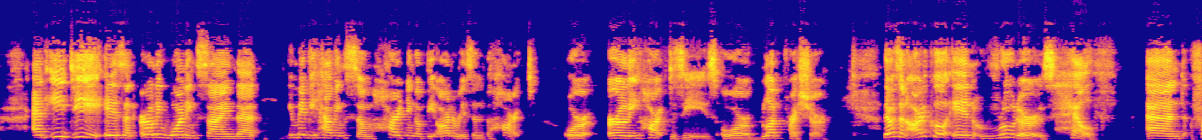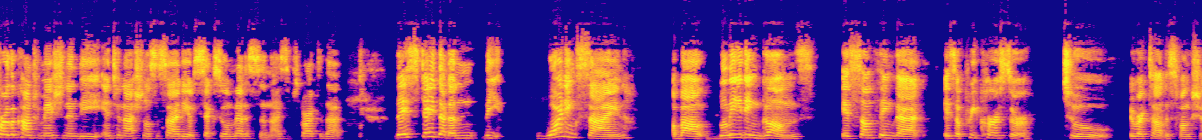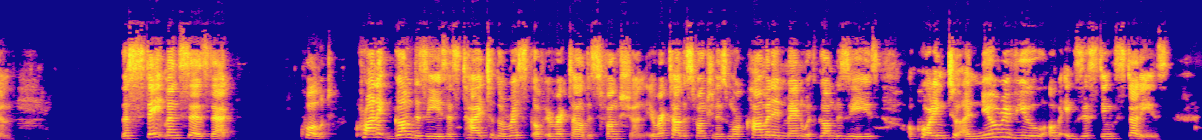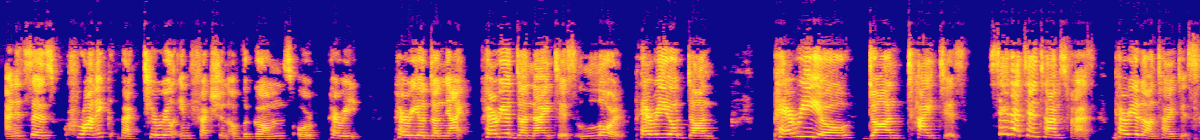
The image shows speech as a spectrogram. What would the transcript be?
And ED is an early warning sign that you may be having some hardening of the arteries in the heart or early heart disease or blood pressure. There was an article in Reuters Health and further confirmation in the International Society of Sexual Medicine. I subscribe to that. They state that a, the warning sign about bleeding gums is something that is a precursor to erectile dysfunction. The statement says that, quote, Chronic gum disease is tied to the risk of erectile dysfunction. Erectile dysfunction is more common in men with gum disease, according to a new review of existing studies. And it says chronic bacterial infection of the gums or peri- periodontitis. Periodontitis, Lord, periodont, periodontitis. Say that 10 times fast. Periodontitis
